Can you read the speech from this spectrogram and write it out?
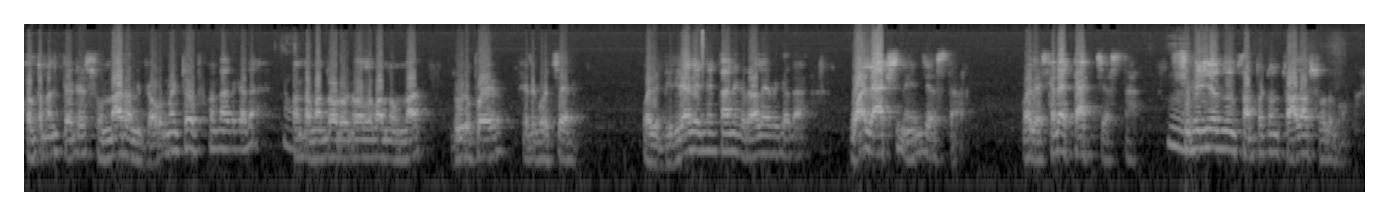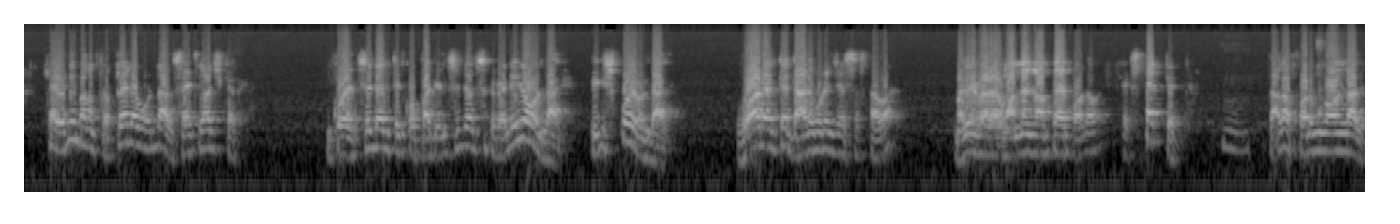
కొంతమంది టెర్రరిస్ట్ ఉన్నారని గవర్నమెంట్ ఒప్పుకున్నారు కదా. కొంతమంది రెండు వందల మంది ఉన్నారు. దూరిపోయారు ఇక్కడికి వచ్చారు. వాళ్ళు బిర్యానీ తినడానికి రాలేదు కదా. వాళ్ళు యాక్షన్ ఏం చేస్తారు? వాళ్ళు ఎక్కడ అటాక్ చేస్తారు? సివిలియన్స్ చంపడం చాలా సులభం. సో అది మనం ప్రిపేర్ అయి ఉండాలి సైకలాజికల్గా ఇంకో ఇన్సిడెంట్ ఇంకో పది ఇన్సిడెంట్స్కి రెడీగా ఉండాలి బిగిసిపోయి ఉండాలి. వార్ అంటే దాని గురించి చేసేస్తావా? మళ్ళీ వేరే వందని చంపైపోదాం ఎక్స్పెక్టెడ్ మ్మ్. చాలా ఫర్మ్గా ఉండాలి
